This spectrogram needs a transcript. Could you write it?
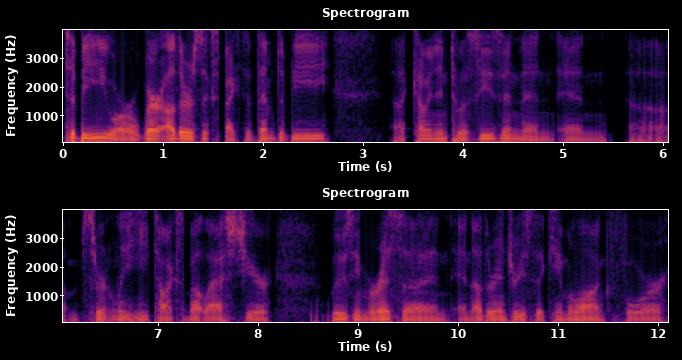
to be or where others expected them to be uh, coming into a season, and and um, certainly he talks about last year losing Marissa and and other injuries that came along for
